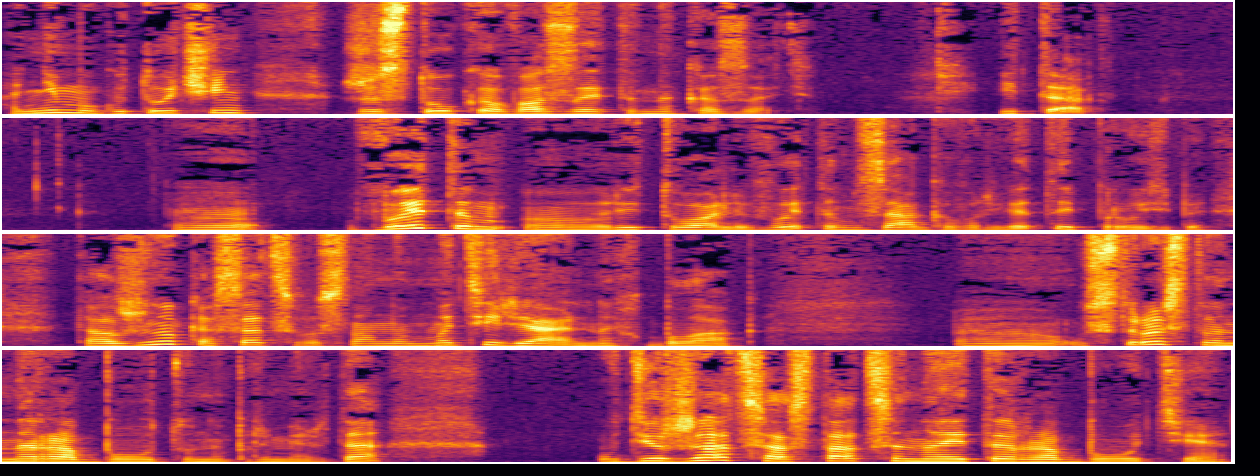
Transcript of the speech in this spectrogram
они могут очень жестоко вас за это наказать. Итак, э, в этом э, ритуале, в этом заговоре, в этой просьбе должно касаться в основном материальных благ – устройство на работу, например, да, удержаться, остаться на этой работе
